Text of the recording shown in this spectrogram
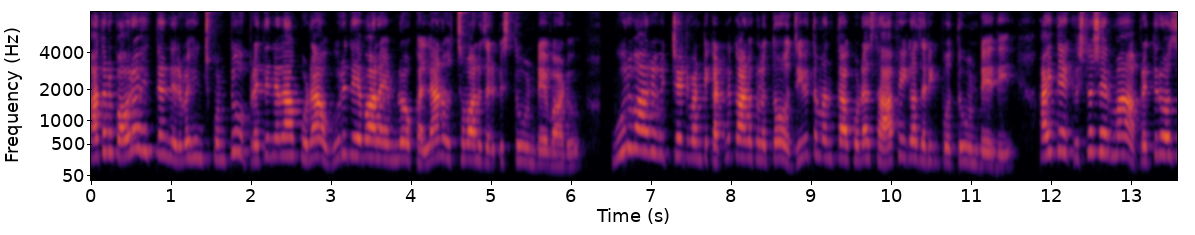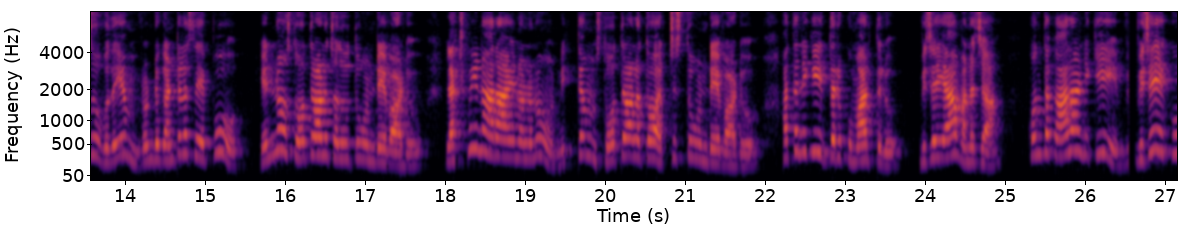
అతడు పౌరోహిత్యం నిర్వహించుకుంటూ ప్రతి నెలా కూడా ఊరి దేవాలయంలో కళ్యాణ ఉత్సవాలు జరిపిస్తూ ఉండేవాడు. ఊరివారు ఇచ్చేటువంటి కట్న కానుకలతో జీవితమంతా కూడా సాఫీగా జరిగిపోతూ ఉండేది. అయితే కృష్ణశర్మ ప్రతిరోజు ఉదయం రెండు గంటల సేపు ఎన్నో స్తోత్రాలు చదువుతూ ఉండేవాడు. లక్ష్మీనారాయణులను నిత్యం స్తోత్రాలతో అర్చిస్తూ ఉండేవాడు. అతనికి ఇద్దరు కుమార్తెలు. విజయ వనజ. కొంతకాలానికి విజయకు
